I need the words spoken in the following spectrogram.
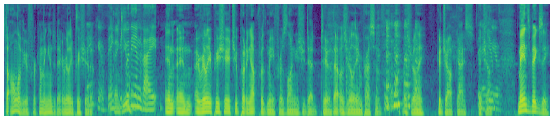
to all of you for coming in today. I really appreciate it. Thank it. you. Thank, Thank you, you. for the invite. And and I really appreciate you putting up with me for as long as you did too. That was really impressive. It was really good job, guys. Good Thank job. you. Maine's Big Z.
